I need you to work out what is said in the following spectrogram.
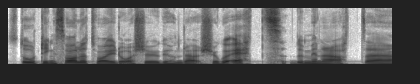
stortingsvalet var ju då 2021. Du menar att eh,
